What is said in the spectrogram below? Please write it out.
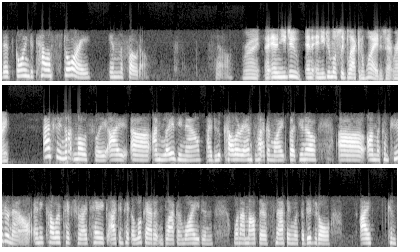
that's going to tell a story in the photo. So. Right, and you do, and and you do mostly black and white. Is that right? Actually, not mostly. I uh, I'm lazy now. I do color and black and white, but you know, uh, on the computer now, any color picture I take, I can take a look at it in black and white, and when I'm out there snapping with the digital, I can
